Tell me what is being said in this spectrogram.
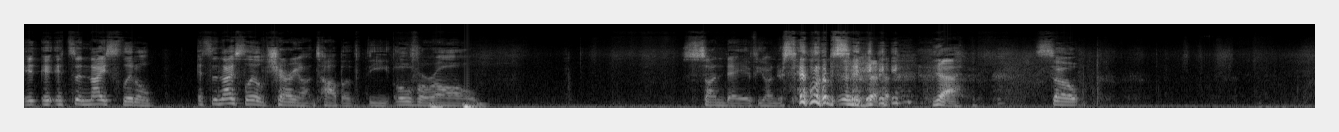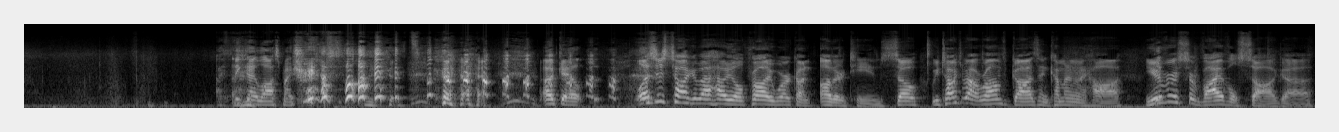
it, it, it's a nice little it's a nice little cherry on top of the overall sundae, if you understand what I'm saying. Yeah. So I think I lost my train of thought. okay, let's just talk about how you'll probably work on other teams. So we talked about Realm of Gods and Kamehameha, Universe Survival Saga.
